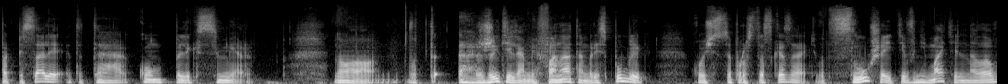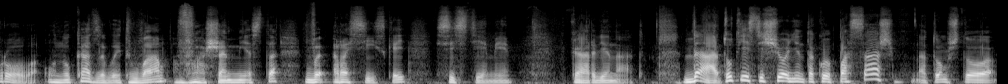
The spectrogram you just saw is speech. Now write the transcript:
подписали этот а, комплекс мер. Но вот жителям и фанатам республик Хочется просто сказать, вот слушайте внимательно Лаврова. Он указывает вам ваше место в российской системе координат. Да, тут есть еще один такой пассаж о том, что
